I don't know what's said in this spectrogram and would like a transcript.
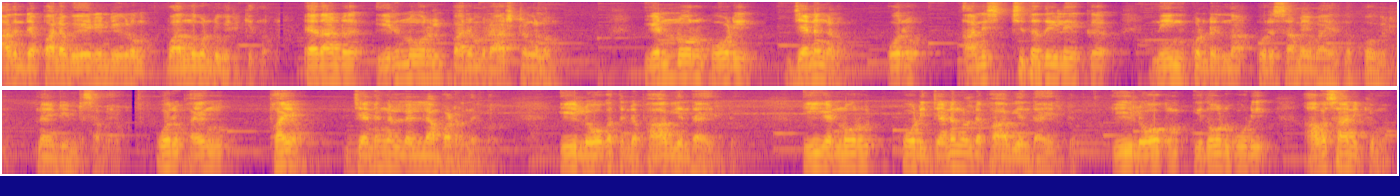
അതിന്റെ പല വേരിയന്റുകളും വന്നുകൊണ്ടുമിരിക്കുന്നു. ഏതാണ്ട് ഇരുന്നൂറിൽ പരം രാഷ്ട്രങ്ങളും എണ്ണൂറ് കോടി ജനങ്ങളും ഒരു അനിശ്ചിതതയിലേക്ക് നീങ്ങിക്കൊണ്ടിരുന്ന ഒരു സമയമായിരുന്നു കോവിഡ് നയന്റീന്റെ സമയം. ഒരു ഭയം ഭയം ജനങ്ങളിലെല്ലാം പടർന്നിരുന്നു. ഈ ലോകത്തിന്റെ ഭാവി എന്തായിരിക്കും? ഈ എണ്ണൂറ് കോടി ജനങ്ങളുടെ ഭാവി എന്തായിരിക്കും? ഈ ലോകം ഇതോടുകൂടി അവസാനിക്കുമോ?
